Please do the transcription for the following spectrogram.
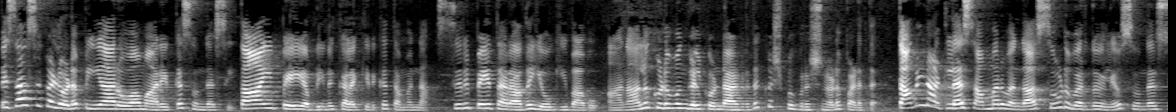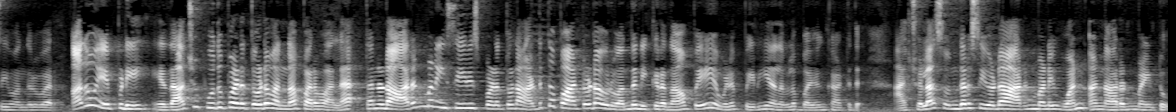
பிசாசுகளோட பிஆர்ஓவா மாறியிருக்க சுந்தர்சி. தாய் பேய் அப்படின்னு கலக்கியிருக்க தமன்னா. சிறு பேய் தராத யோகி பாபு. ஆனாலும் குடும்பங்கள் கொண்டாடுறது குஷ்பு புருஷனோட படத்தை. தமிழ்நாட்டுல சம்மர் வந்தா சூடு வருதோ இல்லையோ சுந்தர் சி வந்துருவார். அதுவும் எப்படி? ஏதாச்சும் புது படத்தோட வந்தா பரவாயில்ல. தன்னோட அரண்மனை சீரீஸ் படத்தோட அடுத்த பாட்டோட அவர் வந்து நிக்கிறதா பேயை விட பெரிய அளவுல பயம் காட்டுது. ஆக்சுவலா சுந்தர் சியோட அரண்மனை ஒன் அண்ட் அரண்மனை டூ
